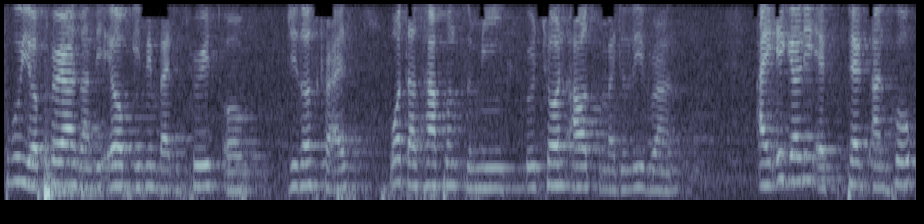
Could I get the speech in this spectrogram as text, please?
through your prayers and the help given by the Spirit of Jesus Christ, what has happened to me will turn out for my deliverance. I eagerly expect and hope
